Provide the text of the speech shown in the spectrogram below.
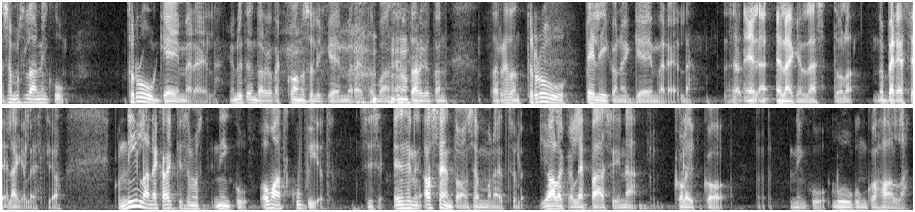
semmoisilla niinku true gamereilla, ja nyt en tarkoita konsoligamereita, vaan siis tarkoitan, tarkoitan true pelikone-gamereilla. Elä, eläkeläiset tuolla. No periaatteessa eläkeläiset joo. Kun niillä on ne kaikki semmoiset niinku omat kuviot. Siis ensin asento on semmoinen, että se jalka lepää siinä kolikko niin kuin luukun kohdalla.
